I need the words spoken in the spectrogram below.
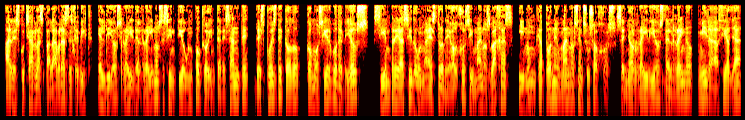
Al escuchar las palabras de Jebit, el Dios Rey del Reino se sintió un poco interesante, después de todo, como siervo de Dios, siempre ha sido un maestro de ojos y manos bajas, y nunca pone humanos en sus ojos. Señor Rey Dios del Reino, mira hacia allá,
